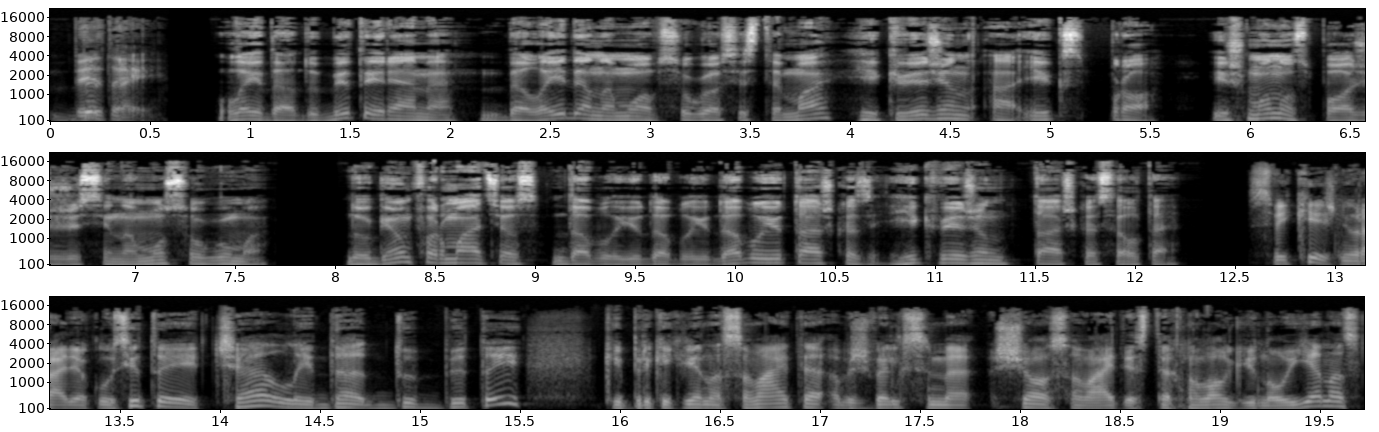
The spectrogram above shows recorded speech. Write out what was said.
bitai. Laidą Dubitai remia belaidė namų apsaugos sistema Hikvision AX Pro - išmanus požiūris į namų saugumą. Daugiau informacijos www.hikvision.lt. Sveiki, žinių radio klausytojai, čia laida Du bitai. Kaip ir kiekvieną savaitę apžvelgsime šios savaitės technologijų naujienas.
